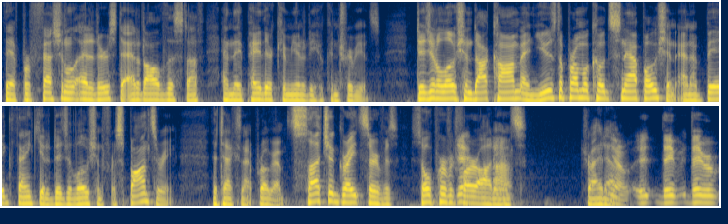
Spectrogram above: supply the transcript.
They have professional editors to edit all of this stuff, and they pay their community who contributes. DigitalOcean.com and use the promo code SNAPOcean. And a big thank you to DigitalOcean for sponsoring the TechSnap program. Such a great service, so perfect Yeah, for our uh, audience. Try it out. you know, it, they they were,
